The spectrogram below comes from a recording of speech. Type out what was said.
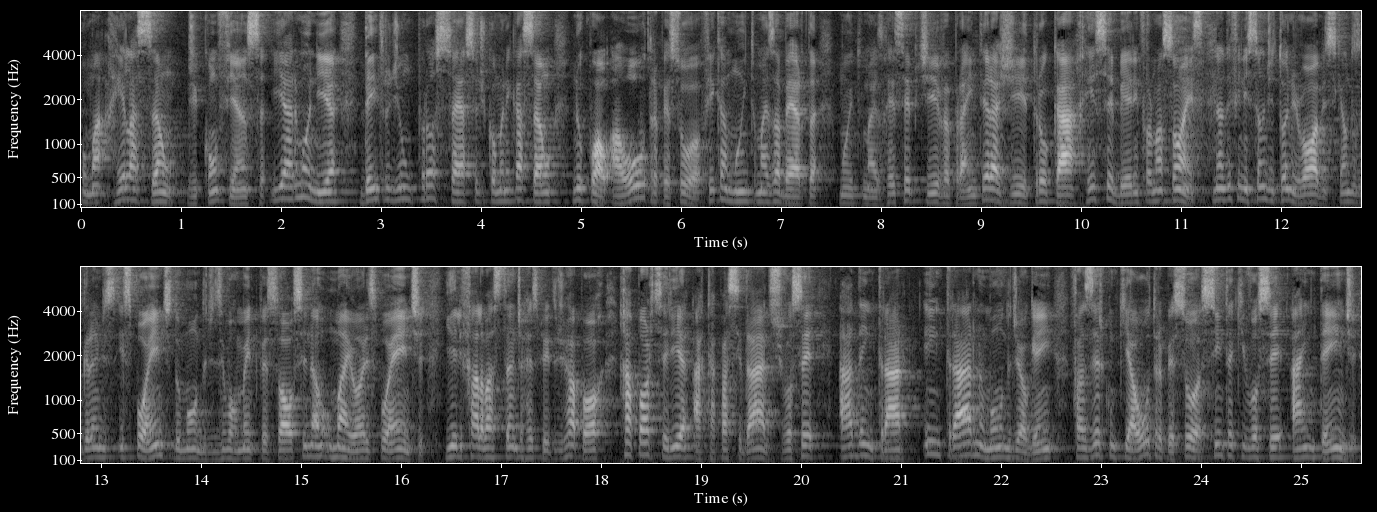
uma relação de confiança e harmonia dentro de um processo de comunicação no qual a outra pessoa fica muito mais aberta, muito mais receptiva para interagir, trocar, receber informações. Na definição de Tony Robbins, que é um dos grandes expoentes do mundo de desenvolvimento pessoal, se não o maior expoente. E ele fala bastante a respeito de rapport. Rapport seria a capacidade de você adentrar, entrar no mundo de alguém, fazer com que a outra pessoa sinta que você a entende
